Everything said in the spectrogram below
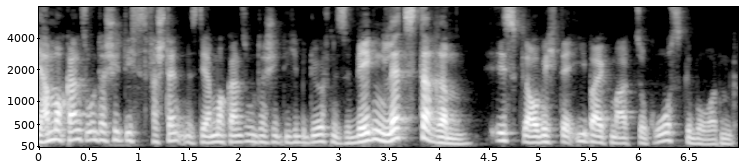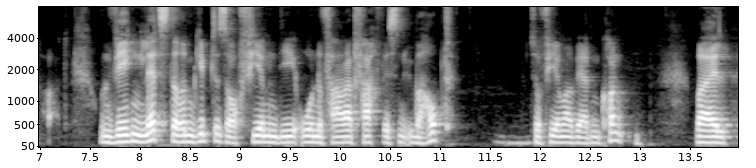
die haben auch ganz unterschiedliches Verständnis, die haben auch ganz unterschiedliche Bedürfnisse. Wegen letzterem ist, glaube ich, der E-Bike-Markt so groß geworden gerade. Und wegen letzterem gibt es auch Firmen, die ohne Fahrradfachwissen überhaupt zur Firma werden konnten. Weil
